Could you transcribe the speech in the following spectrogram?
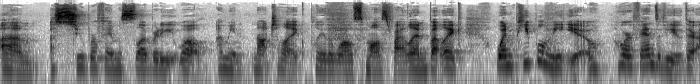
um, a super famous celebrity. Well, I mean, not to like play the world's smallest violin, but like when people meet you who are fans of you, they're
